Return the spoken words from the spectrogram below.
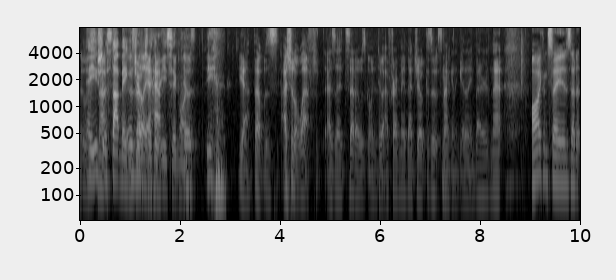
It was Hey, you should have stopped it making was jokes really a with half- your e-cig It was yeah. That was I should have left as I said I was going to after I made that joke because it's not gonna get any better than that. all I can say is that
